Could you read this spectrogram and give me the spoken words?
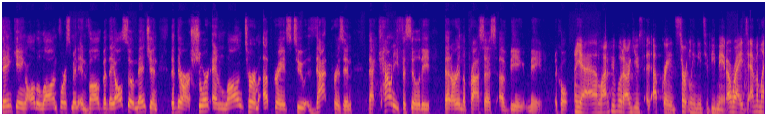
thanking all the law enforcement involved, but they also mentioned that there are short and long term upgrades to that prison, that county facility, that are in the process of being made. Nicole? Yeah, a lot of people would argue s- uh, upgrades certainly need to be made. All right, Evan. Lang-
